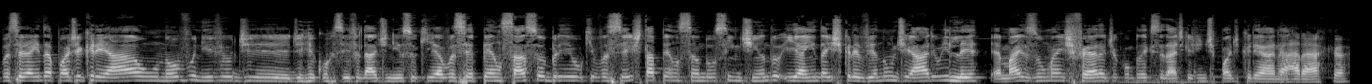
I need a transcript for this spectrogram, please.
Você ainda pode criar um novo nível de, de recursividade nisso, que é você pensar sobre o que você está pensando ou sentindo e ainda escrever num diário e ler. É mais uma esfera de complexidade que a gente pode criar, né? Caraca.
